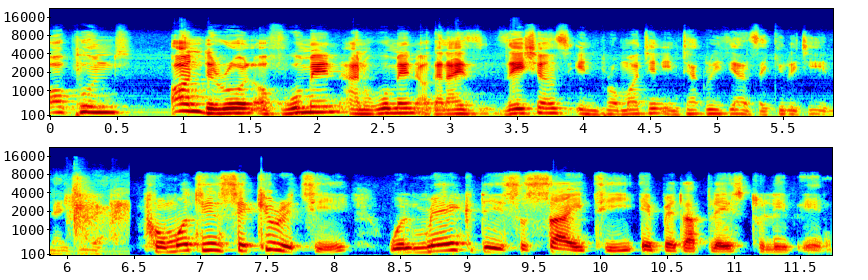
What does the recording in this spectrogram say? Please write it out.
opened on the role of women and women organizations in promoting integrity and security in Nigeria. Promoting security will make the society a better place to live in.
